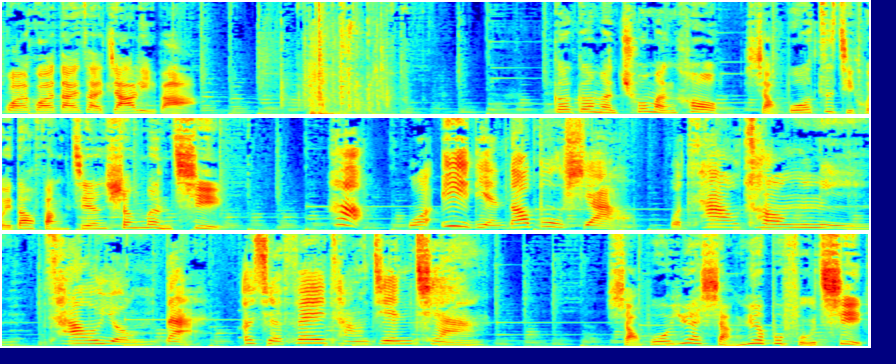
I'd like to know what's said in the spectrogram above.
乖乖待在家里吧。哥哥们出门后，小波自己回到房间生闷气。哼，我一点都不小，我超聪明、超勇敢，而且非常坚强。小波越想越不服气，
